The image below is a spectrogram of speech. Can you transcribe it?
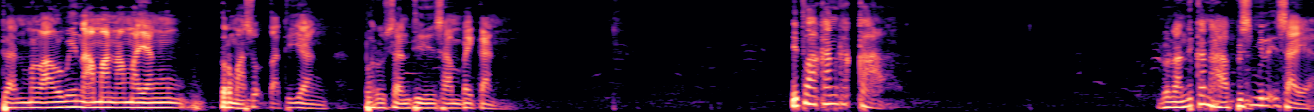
dan melalui nama-nama yang termasuk tadi yang barusan disampaikan. Itu akan kekal. Loh nanti kan habis milik saya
